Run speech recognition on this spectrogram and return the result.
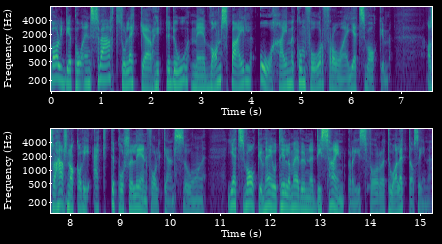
valget på en svært så lekker hyttedo med vannspeil og heimekomfort fra Jets Vakuum. Altså, her snakker vi ekte porselen, folkens, og Jets Vakuum har jo til og med vunnet designpris for toalettene sine.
